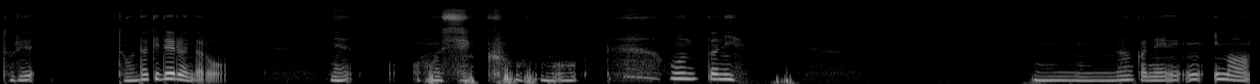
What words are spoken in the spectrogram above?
どれどんだけ出るんだろう。ねおしっこも本当に。うんなんかね今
